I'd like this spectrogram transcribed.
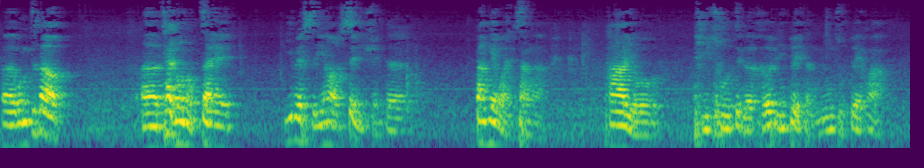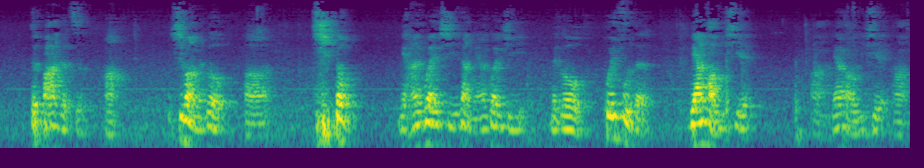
呃，我们知道，呃，蔡总统在一月十一号胜选的当天晚上啊，他有提出这个和平、对等、民主对话这八个字啊，希望能够呃启动两岸关系，让两岸关系能够恢复的良好一些啊，良好一些啊。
